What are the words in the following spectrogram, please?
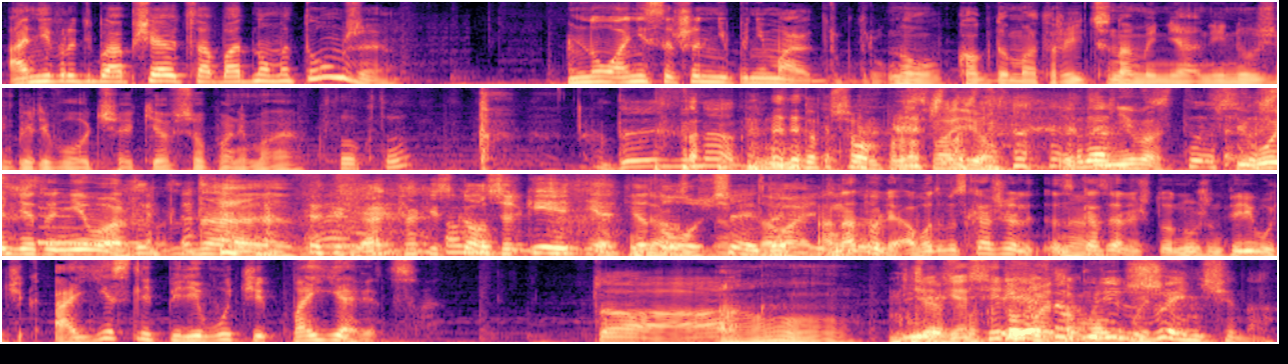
они вроде бы общаются об одном и том же, но они совершенно не понимают друг друга. Ну, когда материться на меня, не нужен переводчик, я все понимаю. Кто-кто? Да не надо. Да все, он про свое. Это не важно. Сегодня это не важно. Да, я как и сказал, Сергей, нет, я должен. Давай. Анатолий, а вот вы сказали, сказали, что нужен переводчик. А если переводчик появится? Так. Я, серьезно. это будет женщина.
